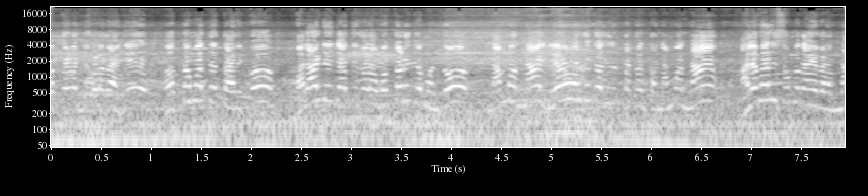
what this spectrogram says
ಒತ್ತಡಕ್ಕೆ ಒಳಗಾಗಿ ಹತ್ತೊಂಬತ್ತನೇ ತಾರೀಕು ಬಲಾಢ್ಯ ಜಾತಿಗಳ ಒತ್ತಡಕ್ಕೆ ಬಂದು ನಮ್ಮನ್ನ ಎ ವರ್ಗದಲ್ಲಿರ್ತಕ್ಕಂಥ ನಮ್ಮನ್ನ ಅಲೆಮಾರಿ ಸಮುದಾಯಗಳನ್ನ,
